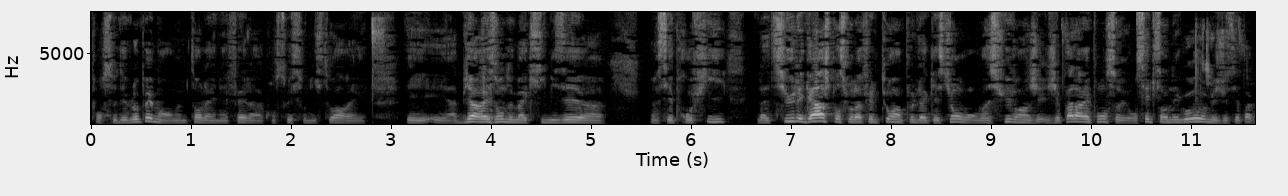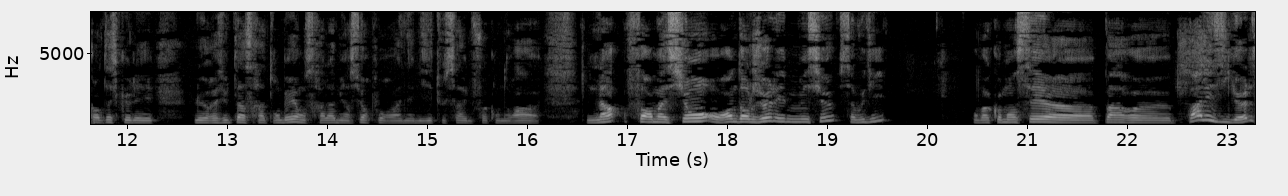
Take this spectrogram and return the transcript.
pour se développer, mais en même temps la NFL a construit son histoire et et, et a bien raison de maximiser ses profits là-dessus. Les gars, je pense qu'on a fait le tour un peu de la question. On va suivre. Hein. J'ai pas la réponse. On sait que c'est en égo, mais je sais pas quand est-ce que les, le résultat sera tombé. On sera là, bien sûr, pour analyser tout ça une fois qu'on aura l'information. On rentre dans le jeu, les messieurs. Ça vous dit? On va commencer euh, par, euh, par les Eagles.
